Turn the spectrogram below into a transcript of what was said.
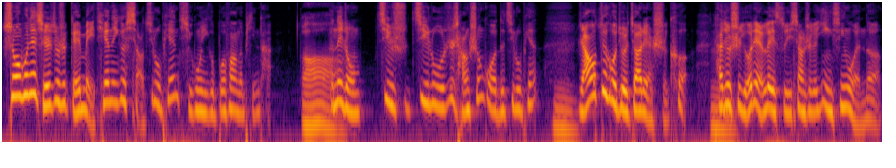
生活空间其实就是给每天的一个小纪录片提供一个播放的平台，哦，那种记是记录日常生活的纪录片。嗯。然后最后就是焦点时刻，它就嗯是有点类似于像是个硬新闻的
